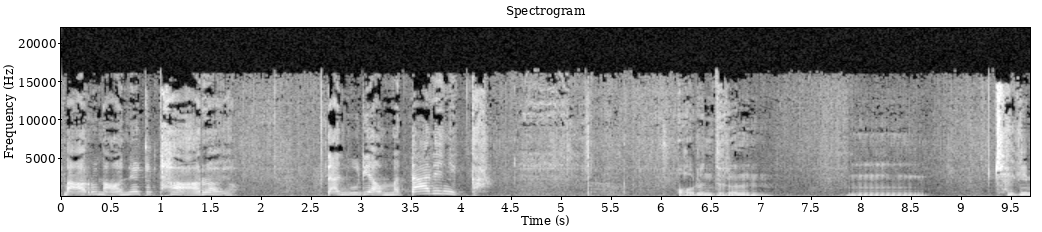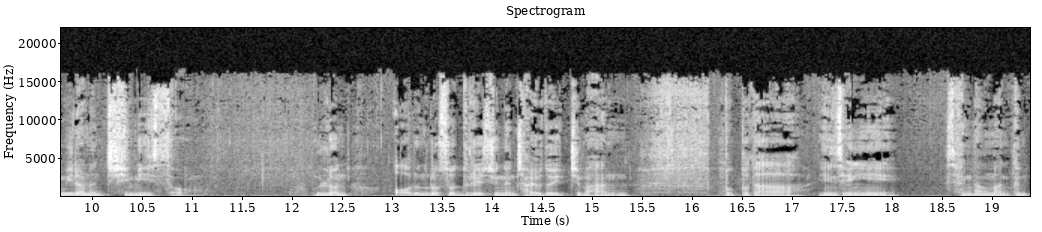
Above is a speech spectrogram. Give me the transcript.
말은 안 해도 다 알아요. 난 우리 엄마 딸이니까. 어른들은, 음, 책임이라는 짐이 있어. 물론, 어른으로서 누릴 수 있는 자유도 있지만, 무엇보다 인생이 생각만큼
